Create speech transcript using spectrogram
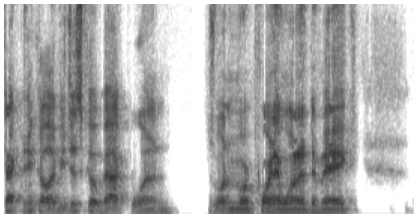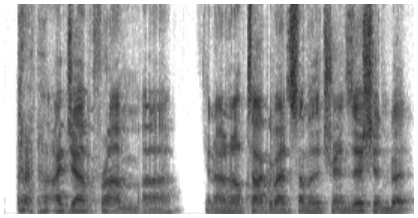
Technicolor, if you just go back one, there's one more point I wanted to make. I jumped from, uh, you know, and I'll talk about some of the transition, but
